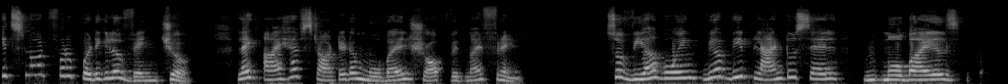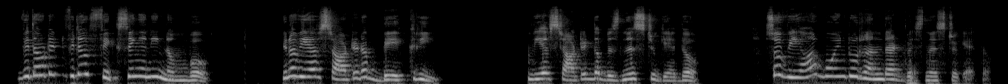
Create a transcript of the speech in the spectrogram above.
It's not for a particular venture. Like i have started a mobile shop with my friend. So we are going, we are, we plan to sell mobiles without it, without fixing any number. You know, we have started a bakery. We have started the business together. So we are going to run that business together.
